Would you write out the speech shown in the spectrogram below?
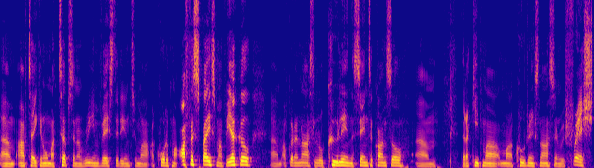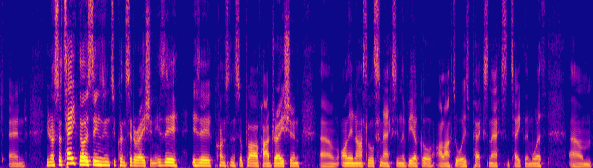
um, I've taken all my tips and I've reinvested into my, I call it my office space, my vehicle. Um, I've got a nice little cooler in the center console. Um, that I keep my, my cool drinks nice and refreshed. And you know so take those things into consideration. Is there is there a constant supply of hydration? Um, are there nice little snacks in the vehicle? I like to always pack snacks and take them with um,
